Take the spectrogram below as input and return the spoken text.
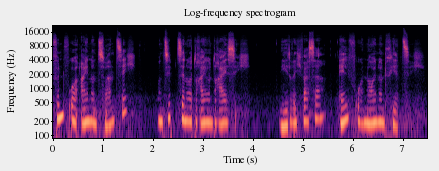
5.21 Uhr und 17.33 Uhr. Niedrigwasser 11.49 Uhr.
